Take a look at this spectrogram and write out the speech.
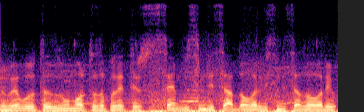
Ви будете ви можете заплатити 70 доларів, 80 доларів,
